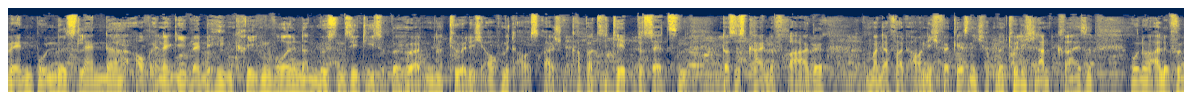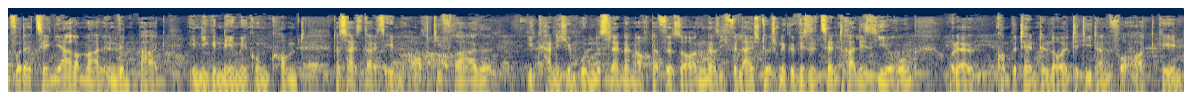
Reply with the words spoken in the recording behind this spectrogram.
wenn Bundesländer auch Energiewende hinkriegen wollen, dann müssen sie diese Behörden natürlich auch mit ausreichend Kapazität besetzen. Das ist keine Frage. Und man darf halt auch nicht vergessen, ich habe natürlich Landkreise, wo nur alle fünf oder zehn Jahre mal ein Windpark in die Genehmigung kommt. Das heißt, da ist eben auch die Frage, wie kann ich in Bundesländern auch dafür sorgen, dass ich vielleicht durch eine gewisse Zentralisierung oder kompetente Leute, die dann vor Ort gehen,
